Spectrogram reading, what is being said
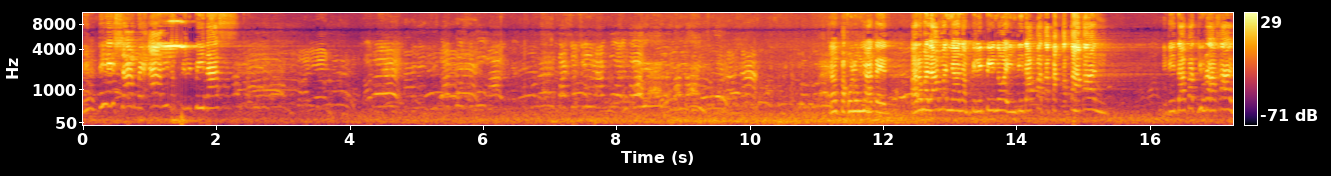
Hindi siya may-ari ng Pilipinas. Kaya pakulong natin para malaman niya ng Pilipino ay hindi dapat atak-atakan. Hindi dapat yurakan.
